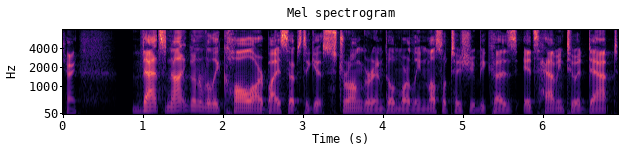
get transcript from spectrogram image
Okay. That's not going to really call our biceps to get stronger and build more lean muscle tissue because it's having to adapt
